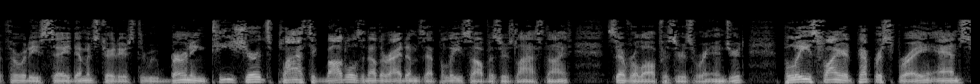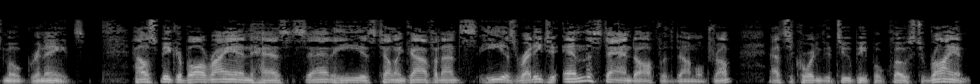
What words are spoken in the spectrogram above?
Authorities say demonstrators threw burning t-shirts, plastic bottles, and other items at police officers last night. Several officers were injured. Police fired pepper spray and smoke grenades. House Speaker Paul Ryan has said he is telling confidants he is ready to end the standoff with Donald Trump. That's according to two people close to Ryan.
